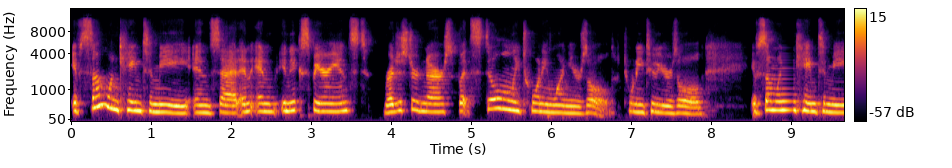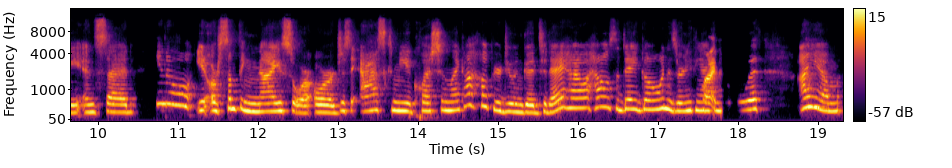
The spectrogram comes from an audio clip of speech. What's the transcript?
if someone came to me and said and and inexperienced registered nurse, but still only 21 years old, 22 years old. If someone came to me and said, you know, you know, or something nice, or or just ask me a question like, "I hope you're doing good today. How how's the day going? Is there anything right. I can help you with?" I am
